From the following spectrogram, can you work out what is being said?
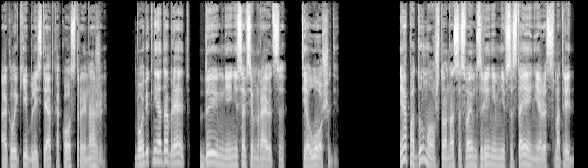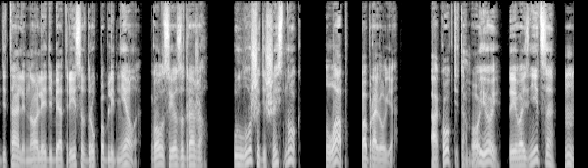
а клыки блестят, как острые ножи. Бобик не одобряет, да и мне не совсем нравятся те лошади. Я подумал, что она со своим зрением не в состоянии рассмотреть детали, но леди Беатриса вдруг побледнела, голос ее задрожал. «У лошади шесть ног!» «Лап!» — поправил я. А когти там, ой-ой, да и возница. Хм,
